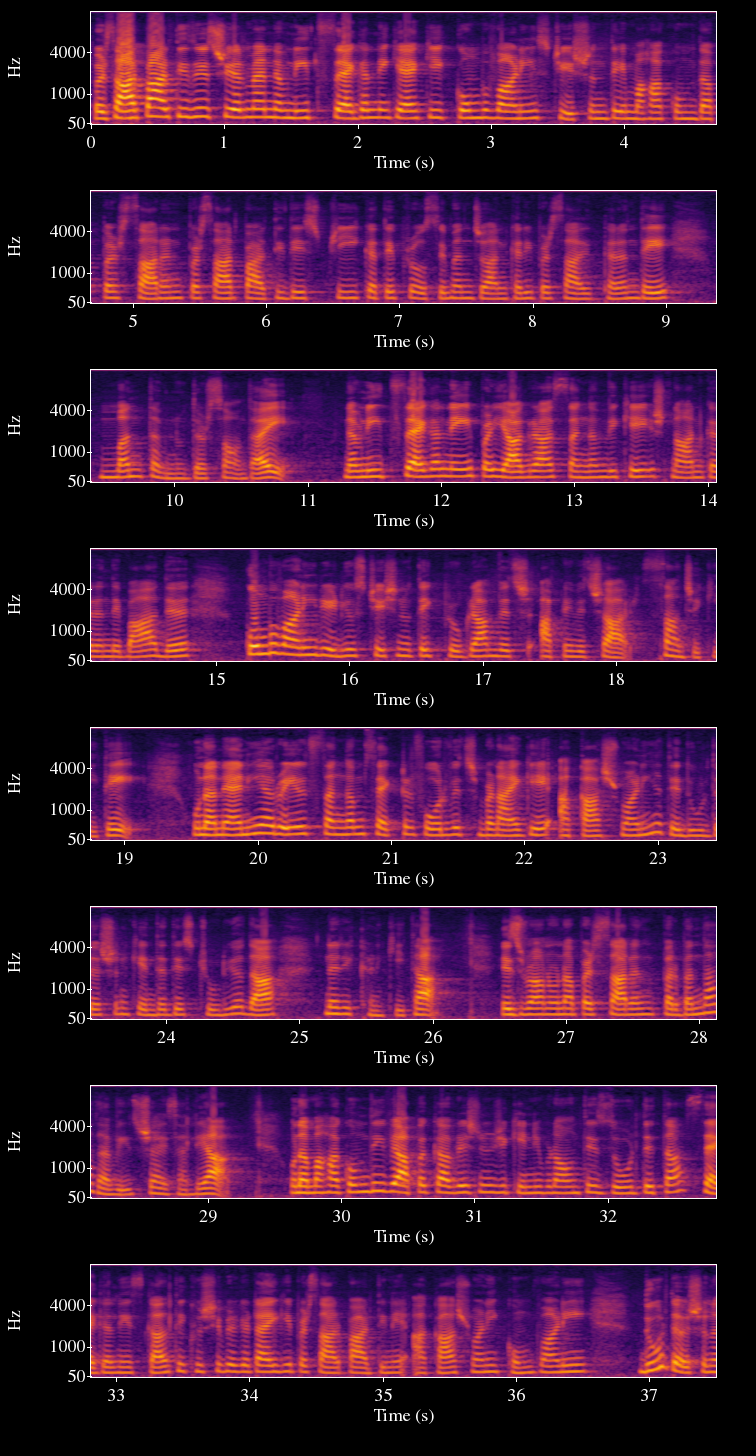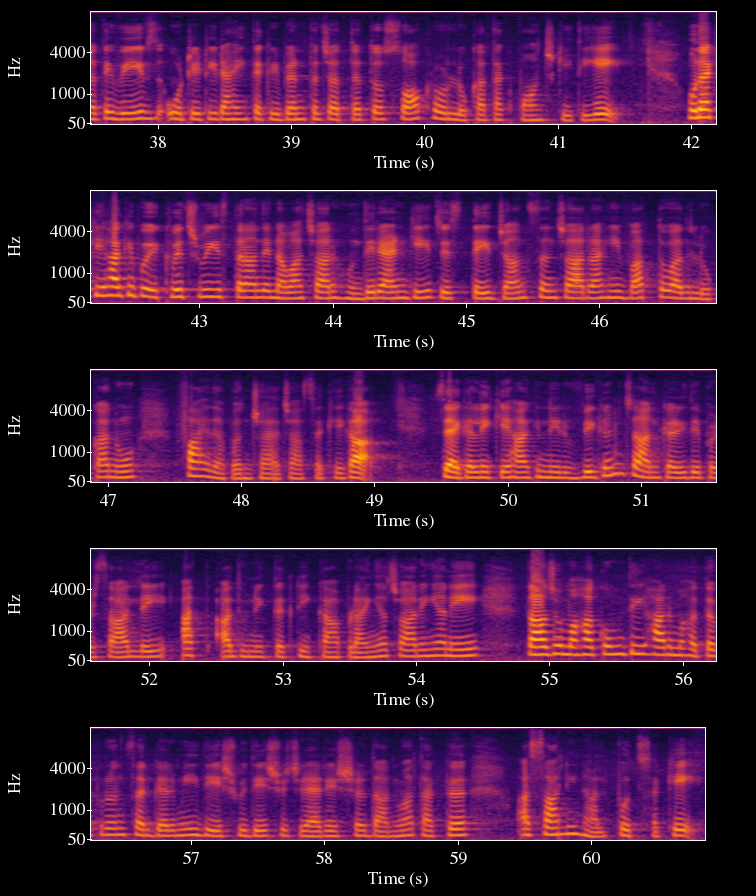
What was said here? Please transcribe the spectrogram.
ਪ੍ਰਸਾਰ ਭਾਰਤੀ ਦੇ ਚੇਅਰਮੈਨ ਨਵਨੀਤ ਸੈਗਲ ਨੇ ਕਿਹਾ ਕਿ ਕੁੰਭਵਾਣੀ ਸਟੇਸ਼ਨ ਤੇ ਮਹਾਕੁੰਭ ਦਾ ਪ੍ਰਸਾਰਣ ਪ੍ਰਸਾਰ ਭਾਰਤੀ ਦੇ ਸਟ੍ਰੀਕ ਅਤੇ ਭਰੋਸੇਮੰਦ ਜਾਣਕਾਰੀ ਪ੍ਰਸਾਰਿਤ ਕਰਨ ਦੇ ਮੰਤਵ ਨੂੰ ਦਰਸਾਉਂਦਾ ਹੈ ਨਵਨੀਤ ਸੈਗਲ ਨੇ ਪ੍ਰਯਾਗਰਾਜ ਸੰਗਮ ਵਿਖੇ ਇਸ਼ਨਾਨ ਕਰਨ ਦੇ ਬਾਅਦ ਕੁੰਭਵਾਣੀ ਰੇਡੀਓ ਸਟੇਸ਼ਨ ਉਤੇ ਇੱਕ ਪ੍ਰੋਗਰਾਮ ਵਿੱਚ ਆਪਣੇ ਵਿਚਾਰ ਸਾਂਝੇ ਕੀਤੇ। ਉਹਨਾਂ ਨੈਨੀਆ ਰੇਲ ਸੰਗਮ ਸੈਕਟਰ 4 ਵਿੱਚ ਬਣਾਏ ਗਏ ਆਕਾਸ਼ਵਾਣੀ ਅਤੇ ਦੂਰਦਰਸ਼ਨ ਕੇਂਦਰ ਦੇ ਸਟੂਡੀਓ ਦਾ ਨਿਰੀਖਣ ਕੀਤਾ। ਇਸ ਦੌਰਾਨ ਉਹਨਾਂ ਪ੍ਰਸਾਰਣ ਪ੍ਰਬੰਧਾਂ ਦਾ ਵੀ ਜਾਇਜ਼ਾ ਲਿਆ। ਉਹਨਾਂ ਮਹਾਕੁੰਭ ਦੀ ਵਿਆਪਕ ਕਵਰੇਜ ਨੂੰ ਯਕੀਨੀ ਬਣਾਉਣ ਤੇ ਜ਼ੋਰ ਦਿੱਤਾ। ਸੈਗਲ ਨੇ ਇਸ ਗੱਲ ਤੇ ਖੁਸ਼ੀ ਪ੍ਰਗਟਾਈ ਕਿ ਪ੍ਰਸਾਰ ਭਾਰਤੀ ਨੇ ਆਕਾਸ਼ਵਾਣੀ, ਕੁੰਭਵਾਣੀ, ਦੂਰਦਰਸ਼ਨ ਅਤੇ ਵੇਵਜ਼ OTT ਰਾਹੀਂ ਤਕਰੀਬਨ 75 ਤੋਂ 100 ਕਰੋੜ ਲੋਕਾਂ ਤੱਕ ਪਹੁੰਚ ਕੀਤੀ ਹੈ ਉਹਨਾਂ ਕਿਹਾ ਕਿ ਭਵਿੱਖ ਵਿੱਚ ਵੀ ਇਸ ਤਰ੍ਹਾਂ ਦੇ ਨਵਾਚਾਰ ਹੁੰਦੇ ਰਹਿਣਗੇ, ਜਿਸ ਤੇ ਜਨ ਸੰਚਾਰ ਰਾਹੀਂ ਵੱਧ ਤੋਂ ਵੱਧ ਲੋਕਾਂ ਨੂੰ ਫਾਇਦਾ ਪਹੁੰਚਾਇਆ ਜਾ ਸਕੇਗਾ। ਸੈਗਲ ਨੇ ਕਿਹਾ ਕਿ ਨਿਰਵਿਘਨ ਜਾਣਕਾਰੀ ਦੇ ਪ੍ਰਸਾਰ ਲਈ ਅਤ ਆਧੁਨਿਕ ਤਕਨੀਕਾਂ ਅਪਣਾਈਆਂ ਜਾ ਰਹੀਆਂ ਨੇ, ਤਾਂ ਜੋ ਮਹਾਕੁੰਭ ਦੀ ਹਰ ਮਹੱਤਵਪੂਰਨ ਸਰਗਰਮੀ ਦੇਸ਼ ਵਿਦੇਸ਼ ਵਿੱਚ ਰਹਿ ਰਹੇ ਸ਼ਰਧਾਲੂਆਂ ਤੱਕ ਆਸਾਨੀ ਨਾਲ ਪੁੱਜ ਸਕੇ।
